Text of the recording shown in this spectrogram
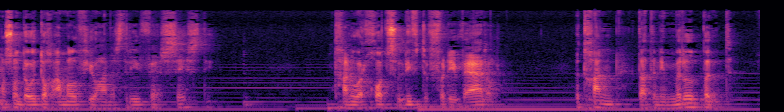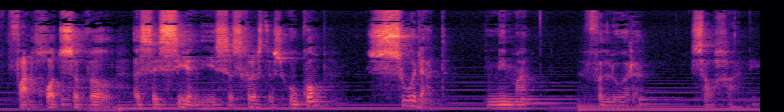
Ons onthou tog almal Johannes 3 vers 16. Dit gaan oor God se liefde vir die wêreld. Dit gaan dat in die middelpunt van God se wil is sy seun Jesus Christus. Hoekom? Sodat niemand verlore sal gaan nie.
